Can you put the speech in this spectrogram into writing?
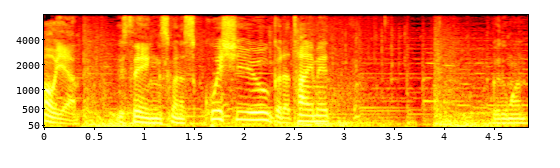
Oh yeah, this thing's gonna squish you, gotta time it. Good one.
